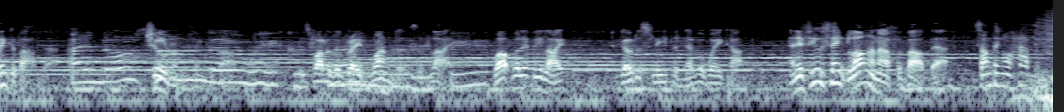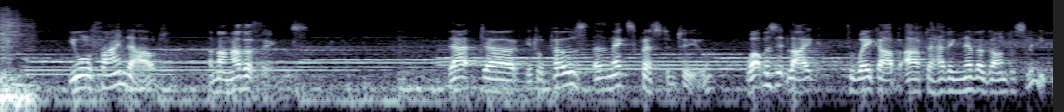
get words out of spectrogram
Think about that. Children think about it. It's one of the great wonders of life. What will it be like to go to sleep and never wake up? And if you think long enough about that, something will happen. You will find out, among other things, that uh, it'll pose the next question to you. What was it like to wake up after having never gone to sleep?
